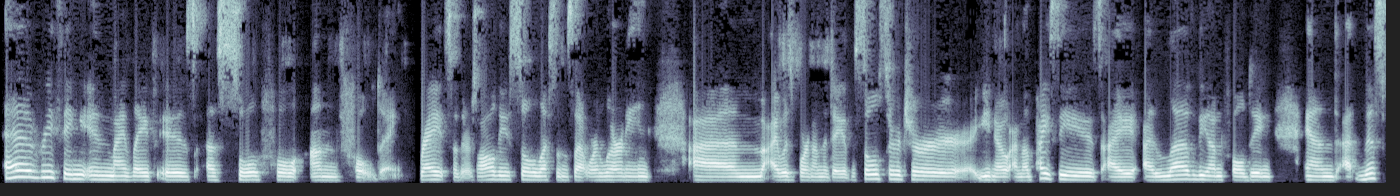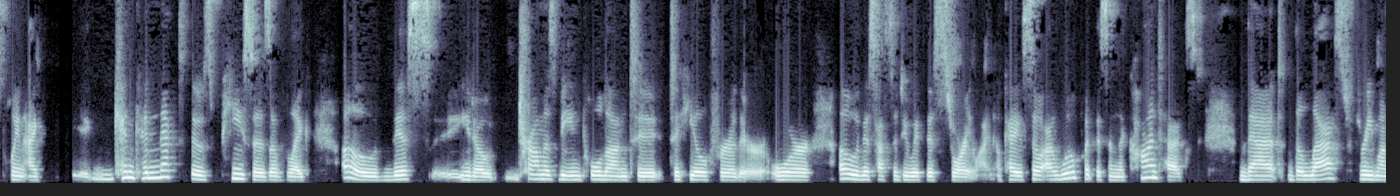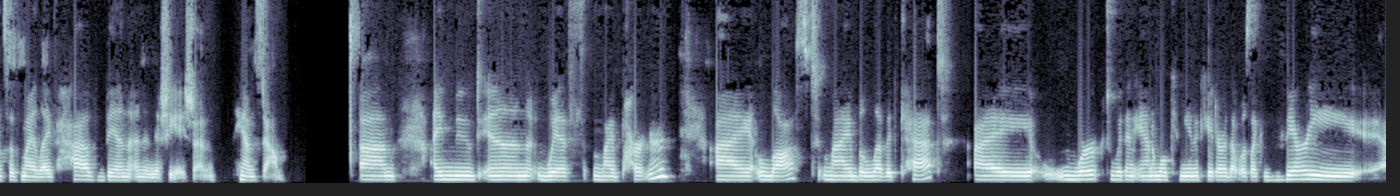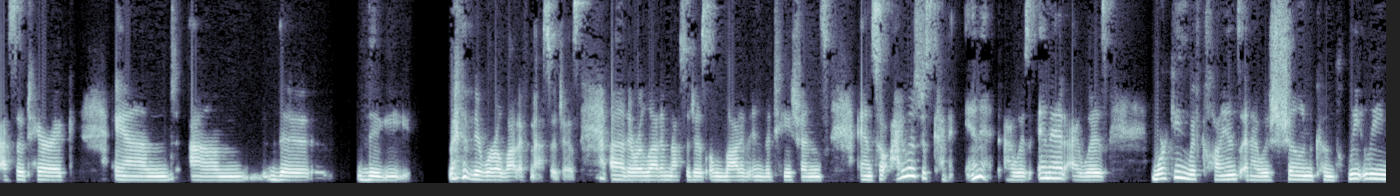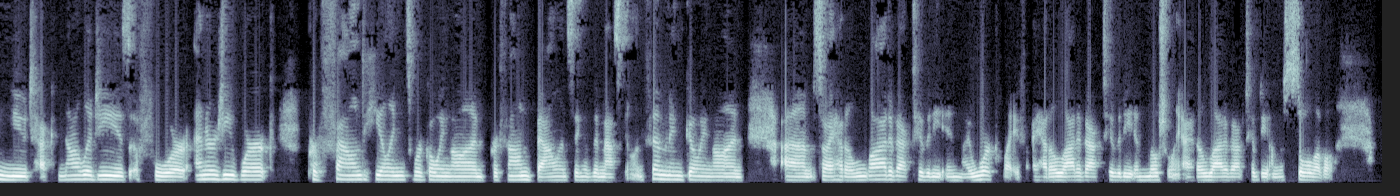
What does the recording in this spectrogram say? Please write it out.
everything in my life is a soulful unfolding right? So there's all these soul lessons that we're learning. Um, I was born on the day of the soul searcher. You know, I'm a Pisces. I I love the unfolding, and at this point, I can connect those pieces of like oh this you know trauma's being pulled on to to heal further or oh this has to do with this storyline okay so i will put this in the context that the last three months of my life have been an initiation, hands down. Um, I moved in with my partner. I lost my beloved cat. I worked with an animal communicator that was like very esoteric, and um, the the there were a lot of messages. Uh, there were a lot of messages, a lot of invitations. And so I was just kind of in it. I was in it. I was working with clients and I was shown completely new technologies for energy work, profound healings were going on, profound balancing of the masculine feminine going on. Um, so I had a lot of activity in my work life. I had a lot of activity emotionally. I had a lot of activity on the soul level.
